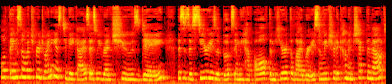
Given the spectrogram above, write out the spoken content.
Well, thanks so much for joining us today, guys, as we read Chu's Day. This is a series of books, and we have all of them here at the library, so make sure to come and check them out.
